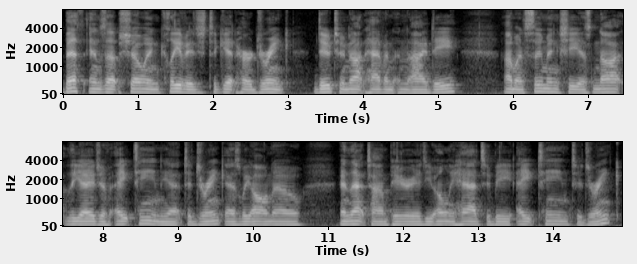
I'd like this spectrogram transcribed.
Beth ends up showing cleavage to get her drink due to not having an ID I'm assuming she is not the age of 18 yet to drink, as we all know in that time period you only had to be 18 to drink.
